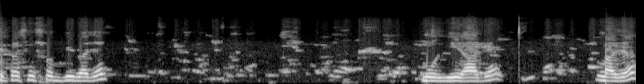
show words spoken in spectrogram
এই পাশে সবজির বাজার। মুরগির আজার বাজার।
